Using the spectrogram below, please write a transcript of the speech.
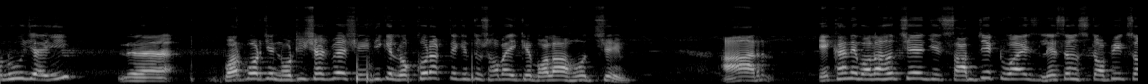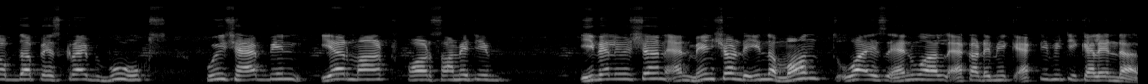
অনুযায়ী পরপর যে নোটিশ আসবে, সেই দিকে লক্ষ্য রাখতে কিন্তু সবাইকে বলা হচ্ছে। আর এখানে বলা হচ্ছে যে subject wise lessons topics of the prescribed books which have been earmarked for summative evaluation and mentioned in the month wise annual academic activity calendar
